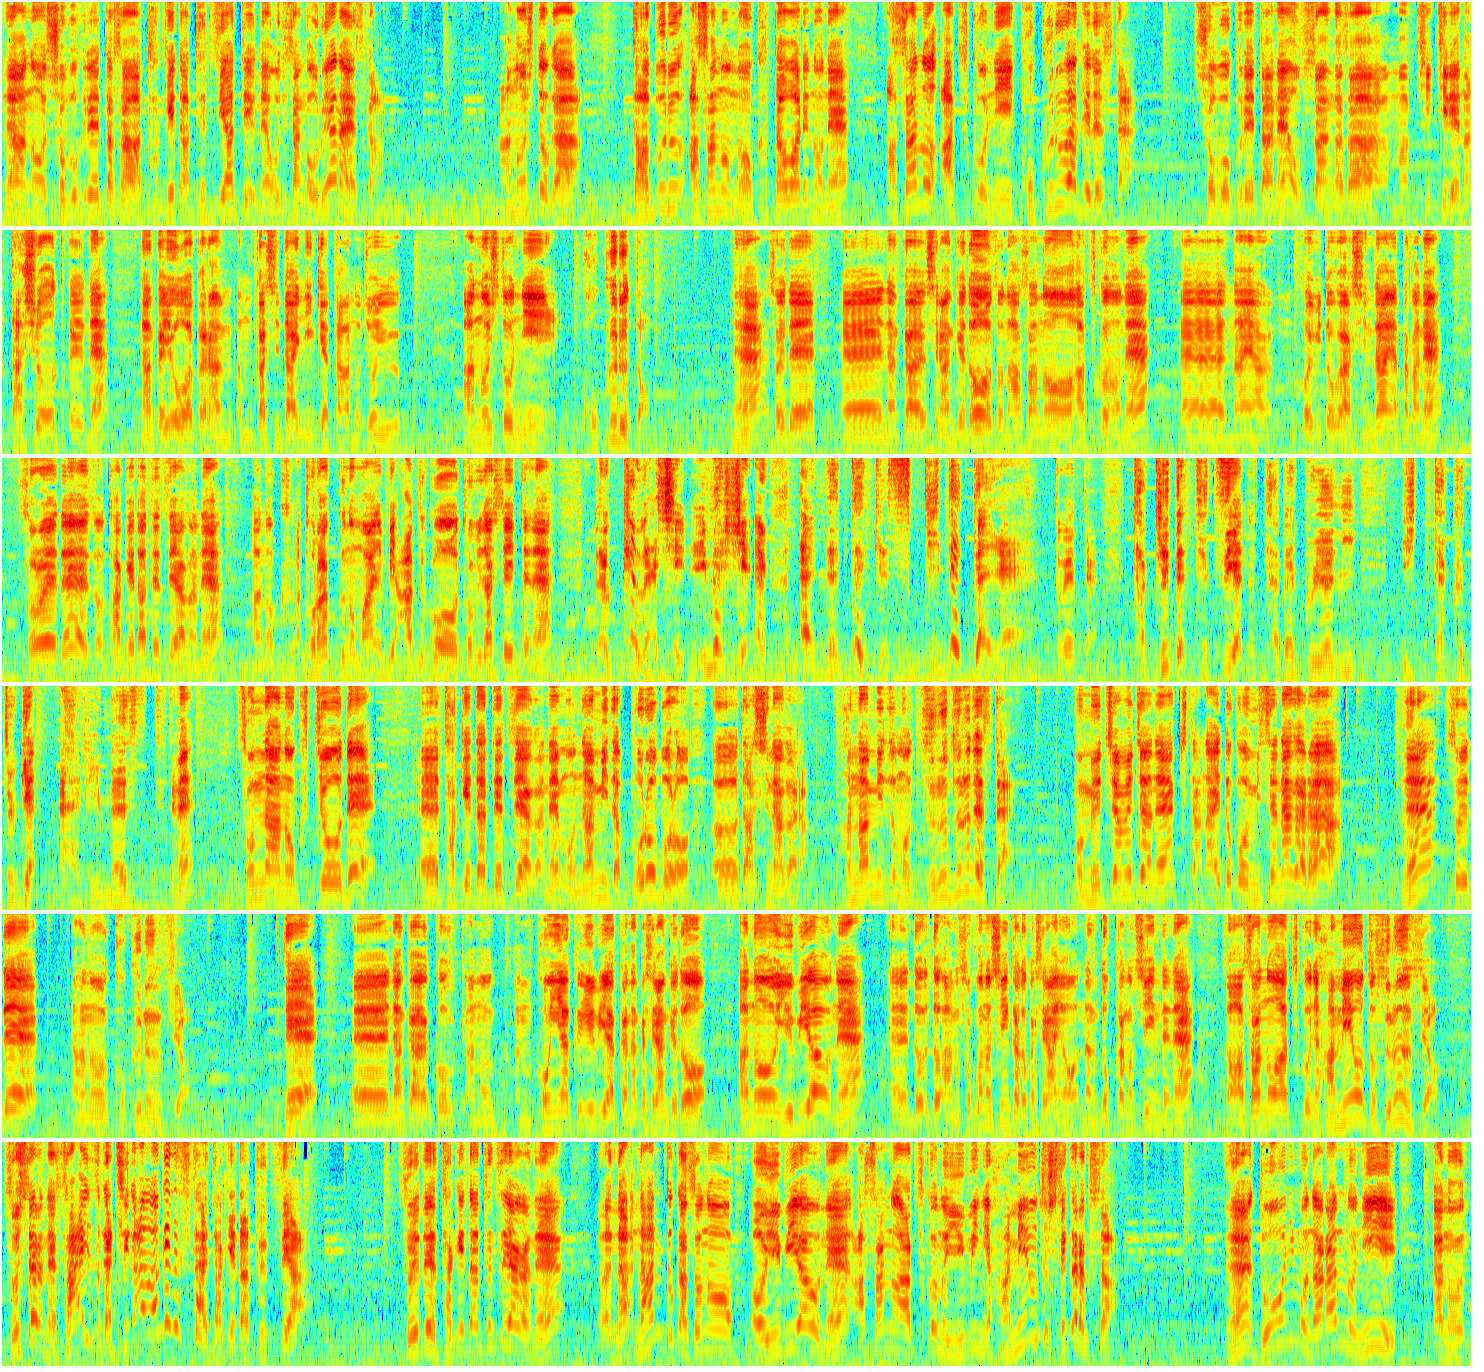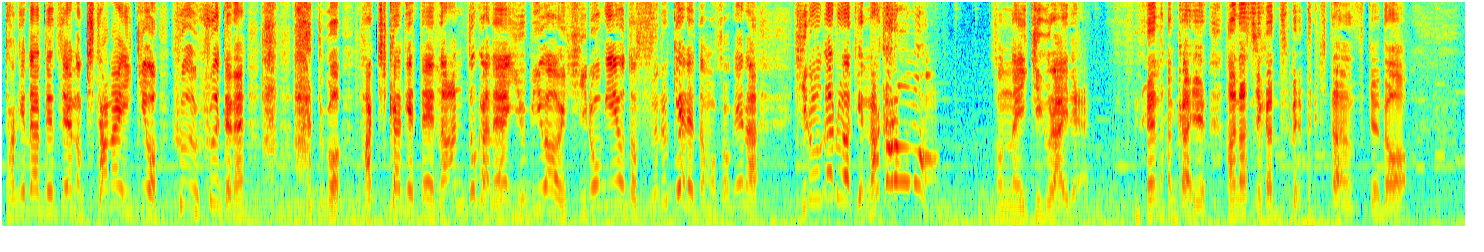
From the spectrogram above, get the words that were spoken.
ね、あの、しょぼくれたさ、武田鉄矢っていうね、おじさんがおるやないですか。あの人が、ダブル浅野の片割れのね、浅野敦子に告るわけですって。しょぼくれたね、おっさんがさ、まあ、き、綺麗な打賞とかいうね、なんかようわからん、昔大人気やったあの女優。あの人に告ると。ね、それで、えー、なんか知らんけど、その浅野敦子のね、えー、なんや、恋人が死んだんやったかね。それで、その武田鉄矢がね、あの、トラックの前にビャーってこう飛び出していってね、僕は死にません。あなたが好きだから。とか言って、武田鉄矢のタバコ屋に行ったことがありますって言ってね。そんなあの口調で、えー、武田鉄矢がね、もう涙ボロボロ出しながら、鼻水もズルズルですって。もうめちゃめちゃね、汚いとこを見せながら、ね、それで、あの、告るんすよ。で、えー、なんかこう、あの、婚約指輪かなんか知らんけど、あの指輪をね、えー、ど、ど、あの、そこのシーンかどうか知らんよ。なんかどっかのシーンでね、その浅野敦子にはめようとするんすよ。そしたらね、サイズが違うわけですた武田鉄矢。それで武田鉄矢がね、な、なんとかその指輪をね、浅野敦子の指にはめようとしてからくさ。ね、どうにもならんのに、あの、武田鉄矢の汚い息をふうふうってね、はっはっとこう吐きかけて、なんとかね、指輪を広げようとするけれども、そげな、広がるわけなかろうもんそんな息ぐらいで。ね、なんかいう話がずれてきたんですけど、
